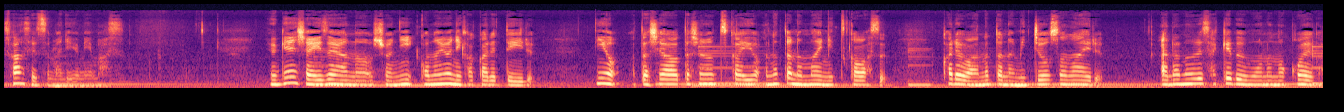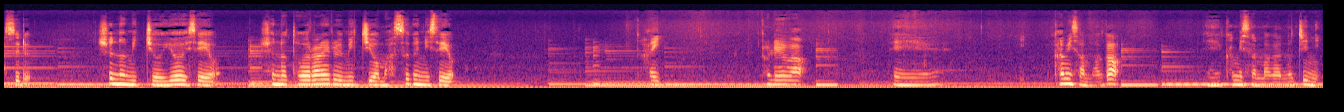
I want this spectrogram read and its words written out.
3節まで読みます預言者イザヤの書にこのように書かれている「見よ私は私の使いをあなたの前に使わす。彼はあなたの道を備える。荒野で叫ぶ者の声がする。主の道を用意せよ。主の通られる道をまっすぐにせよ」はい。これは、えー、神様が、えー、神様が後に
